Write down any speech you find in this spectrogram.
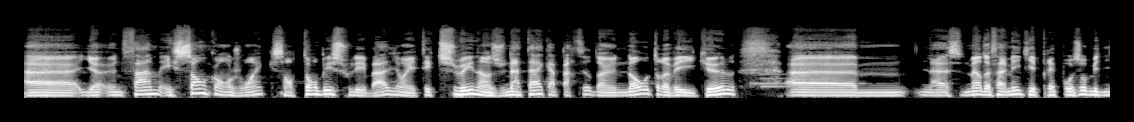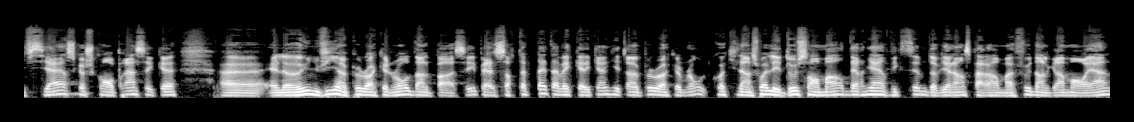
Euh, il y a une femme et son conjoint qui sont tombés sous les balles. Ils ont été tués dans une attaque à partir d'un autre véhicule. Euh, c'est une mère de famille qui est préposée aux bénéficiaires. Ce que je comprends, c'est que euh, elle a eu une vie un peu rock'n'roll dans le passé, puis elle sortait peut-être avec quelqu'un qui était un peu rock'n'roll. Quoi qu'il en soit, les deux sont morts. Dernière victime de violence par arme à feu dans le Grand Montréal.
